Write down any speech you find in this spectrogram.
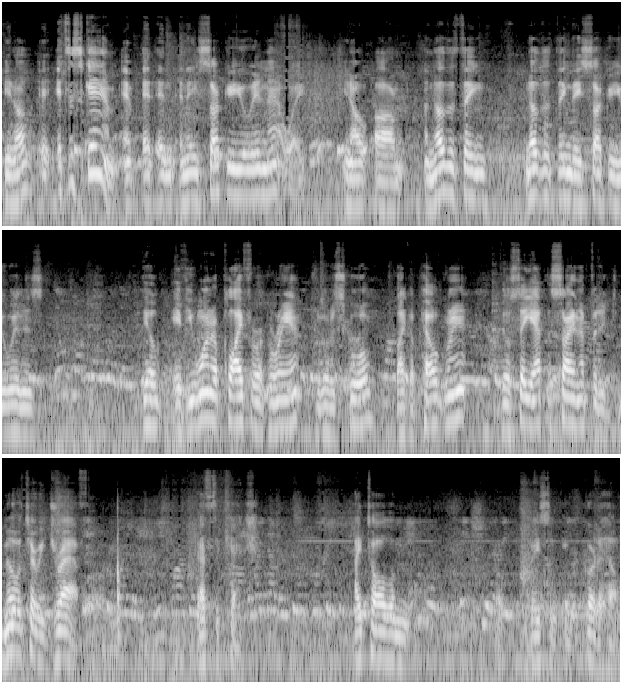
You know, it's a scam, and, and, and they sucker you in that way. You know, um, another thing, another thing they sucker you in is they'll if you want to apply for a grant to go to school, like a Pell Grant, they'll say you have to sign up for the military draft. That's the catch. I told them basically go to hell.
